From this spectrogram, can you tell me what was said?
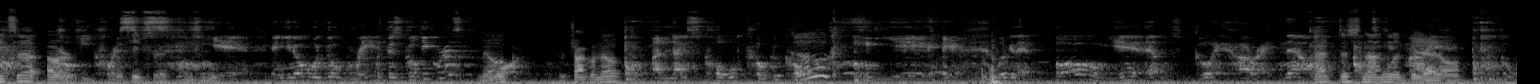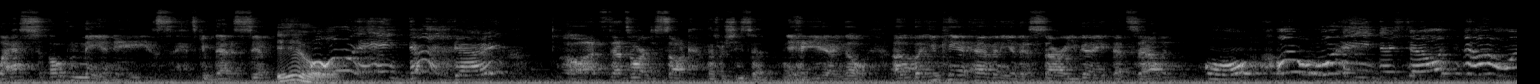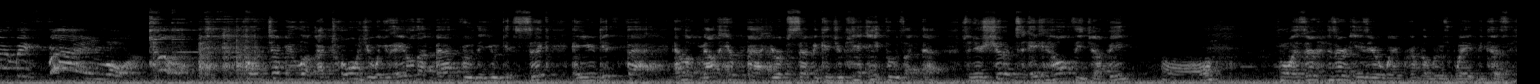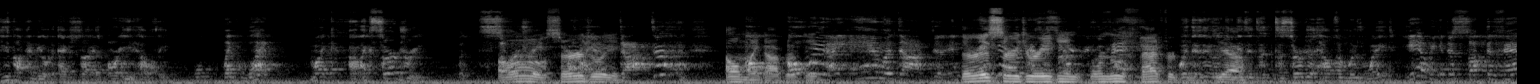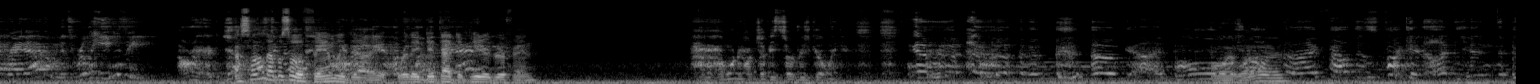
Pizza or Cookie crisps. cookie crisp. yeah. And you know what would go great with this cookie crisp? Milk or chocolate milk. A nice cold Coca-Cola. Coke? yeah. Look at that foam. Yeah, that looks good. All right, now. That does not look good at all. Glass of mayonnaise. Let's give that a sip. Ew. What ain't that, Daddy? Oh, that's, that's hard to suck. That's what she said. Yeah, yeah, I know. Uh, but you can't have any of this. Sorry, you gotta eat that salad. Oh, I don't want to eat this salad, and I don't want to be fat anymore. Oh, Jeffy, look, I told you when you ate all that bad food that you'd get sick and you'd get fat. And look, now that you're fat, you're upset because you can't eat foods like that. So you should have just ate healthy, Jeffy. Oh, Well, is there is there an easier way for him to lose weight because he's not gonna be able to exercise or eat healthy? Well, like what? Like uh, like surgery. Oh, surgery. Am I a doctor? Oh my oh, god, Oh, bro. wait, I am a doctor. And There is surgery you can can get surgery for remove fat. fat for people. is, is, Yeah. is it the, the surgery that helps him lose weight? Yeah, we can just suck the fat right out of him. It's really easy. All right. uh, Yeah, I saw an episode of. Family All right. Guy where they did that to Peter Griffin. I wonder how Jeffy's surgery's going. oh god. Oh, Boy, what? I found this fucking onion.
